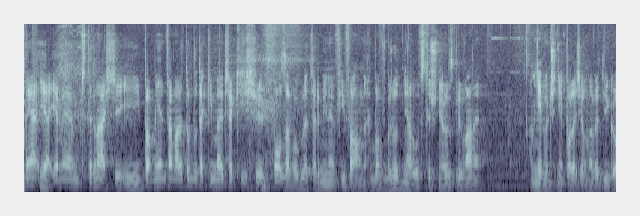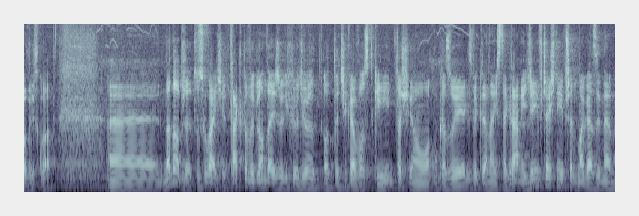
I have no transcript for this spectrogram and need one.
No ja, ja, ja miałem 14 i pamiętam, ale to był taki mecz jakiś poza w ogóle terminem FIFA. On chyba w grudniu albo w styczniu rozgrywany. Nie wiem, czy nie poleciał nawet ligowy skład. E, no dobrze, to słuchajcie, tak to wygląda, jeżeli chodzi o, o, te ciekawostki. To się ukazuje jak zwykle na Instagramie. Dzień wcześniej przed magazynem,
